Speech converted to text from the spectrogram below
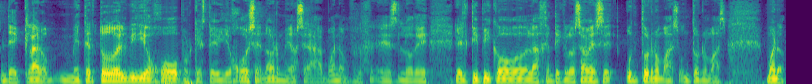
de claro, meter todo el videojuego, porque este videojuego es enorme, o sea, bueno, es lo de el típico, la gente que lo sabe, es un turno más, un turno más. Bueno,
